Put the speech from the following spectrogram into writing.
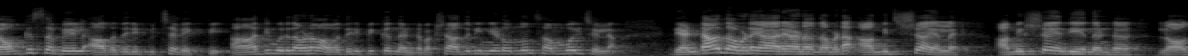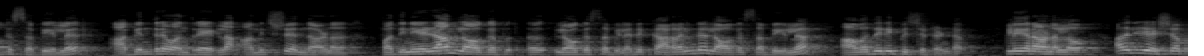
ലോക്സഭയിൽ അവതരിപ്പിച്ച വ്യക്തി. ആദ്യം ഒരു തവണ അവതരിപ്പിക്കുന്നുണ്ട് പക്ഷെ അത് പിന്നീട് ഒന്നും സംഭവിച്ചില്ല. രണ്ടാം തവണ ആരാണ്? നമ്മുടെ അമിത്ഷാ അല്ലേ? അമിത്ഷാ എന്ത് ചെയ്യുന്നുണ്ട്? ലോകസഭയിൽ ആഭ്യന്തരമന്ത്രിയായിട്ടുള്ള അമിത്ഷാ എന്താണ്? പതിനേഴാം ലോക ലോകസഭയിൽ അത് കറന്റ് ലോകസഭയിൽ അവതരിപ്പിച്ചിട്ടുണ്ട്. ക്ലിയർ ആണല്ലോ? അതിനുശേഷം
